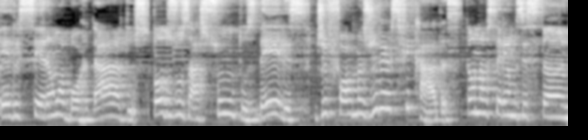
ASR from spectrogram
eles serão abordados, todos os assuntos deles, de formas diversificadas. Então nós teremos stand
